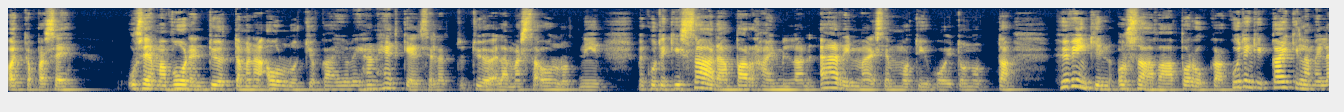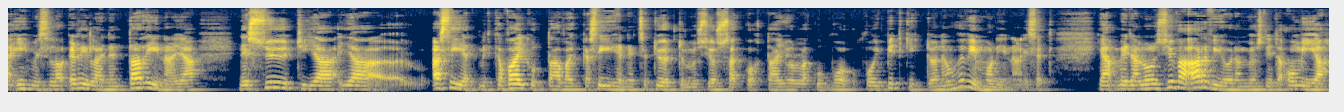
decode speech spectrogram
vaikkapa se useamman vuoden työttömänä ollut, joka ei ole ihan hetken siellä työelämässä ollut, niin me kuitenkin saadaan parhaimmillaan äärimmäisen motivoitunutta, hyvinkin osaavaa porukkaa. Kuitenkin kaikilla meillä ihmisillä on erilainen tarina ja ne syyt ja, ja asiat, mitkä vaikuttaa vaikka siihen, että se työttömyys jossain kohtaa jollakin voi pitkittyä, ne on hyvin moninaiset. Ja meidän olisi hyvä arvioida myös niitä omia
